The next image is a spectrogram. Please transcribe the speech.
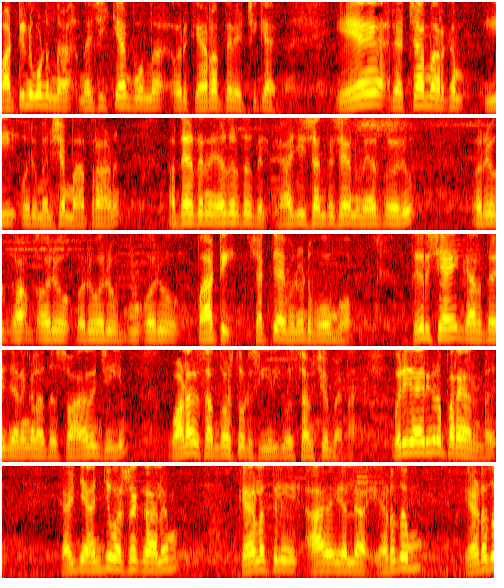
പട്ടിണി കൊണ്ട് നശിക്കാൻ പോകുന്ന ഒരു കേരളത്തെ രക്ഷിക്കാൻ ഏക രക്ഷാമാർഗം ഈ ഒരു മനുഷ്യൻ മാത്രമാണ് അദ്ദേഹത്തിന്റെ നേതൃത്വത്തിൽ രാജീവ് ചന്ദ്രശേഖരന്റെ നേതൃത്വത്തിൽ ഒരു ഒരു ഒരു ഒരു ഒരു ഒരു പാർട്ടി ശക്തിയായി മുന്നോട്ട് പോകുമ്പോൾ തീർച്ചയായും കേരളത്തിലെ ജനങ്ങളത് സ്വാഗതം ചെയ്യും. വളരെ സന്തോഷത്തോടെ സ്വീകരിക്കും. ഒരു സംശയം വേണ്ട. ഒരു കാര്യം കൂടെ പറയാനുണ്ട്. കഴിഞ്ഞ അഞ്ച് വർഷക്കാലം കേരളത്തിലെ എല്ലാ ഇടതും ഇടത്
